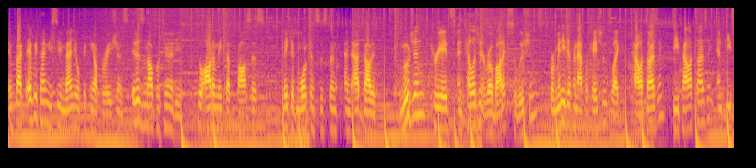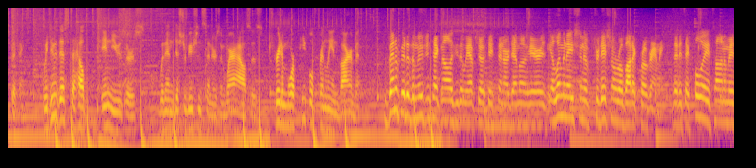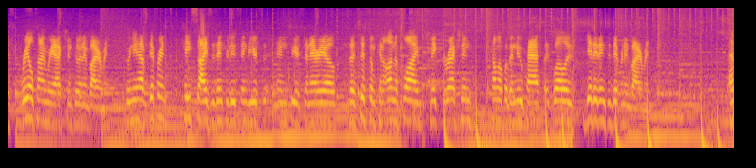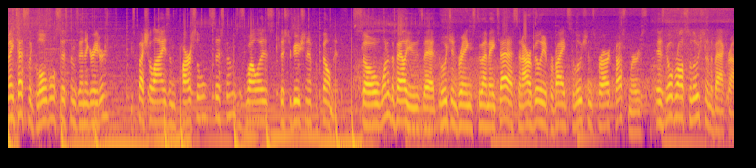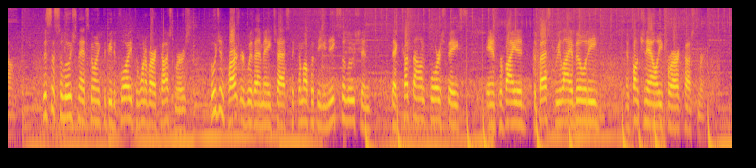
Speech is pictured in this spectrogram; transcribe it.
In fact, every time you see manual picking operations, it is an opportunity to automate that process, make it more consistent, and add value Mujin creates intelligent robotic solutions for many different applications like palletizing, depalletizing, and piece picking. We do this to help end users within distribution centers and warehouses create a more people-friendly environment. The benefit of the Mujin technology that we have showcased in our demo here is the elimination of traditional robotic programming, that it's a fully autonomous, real-time reaction to an environment. When you have different case sizes introduced into your, into your scenario. The system can on the fly make directions, come up with a new path, as well as get it into different environments. MHS is a global systems integrator. We specialize in parcel systems as well as distribution and fulfillment. So one of the values that Mujin brings to MHS and our ability to provide solutions for our customers is the overall solution in the background. This is a solution that's going to be deployed to one of our customers Mujin partnered with MHS to come up with a unique solution that cut down floor space and provided the best reliability and functionality for our customer.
